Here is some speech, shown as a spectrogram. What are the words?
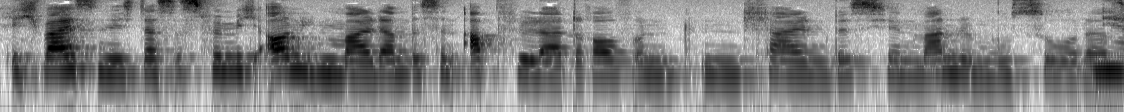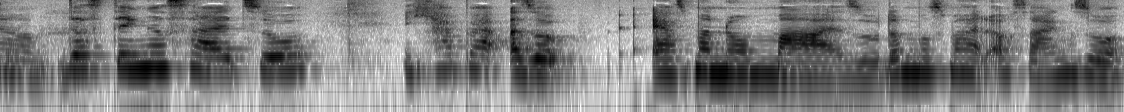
Ich weiß nicht, das ist für mich auch nicht normal. Da ein bisschen Apfel da drauf und ein klein bisschen Mandelmus so oder Ja, das Ding ist halt so, ich habe ja, also erstmal normal, so, da muss man halt auch sagen, so,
